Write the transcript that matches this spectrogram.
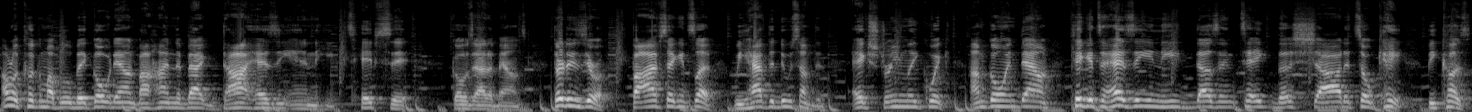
I want to cook him up a little bit, go down behind the back, dot hezzy, and he tips it, goes out of bounds. 13 0. Five seconds left. We have to do something extremely quick. I'm going down. Kick it to Hezzy, and he doesn't take the shot. It's okay because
